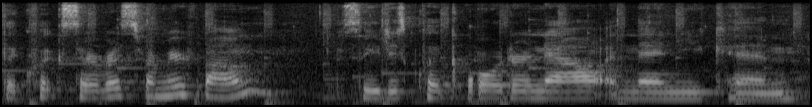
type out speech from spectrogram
the quick service from your phone. So you just click order now and then you can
